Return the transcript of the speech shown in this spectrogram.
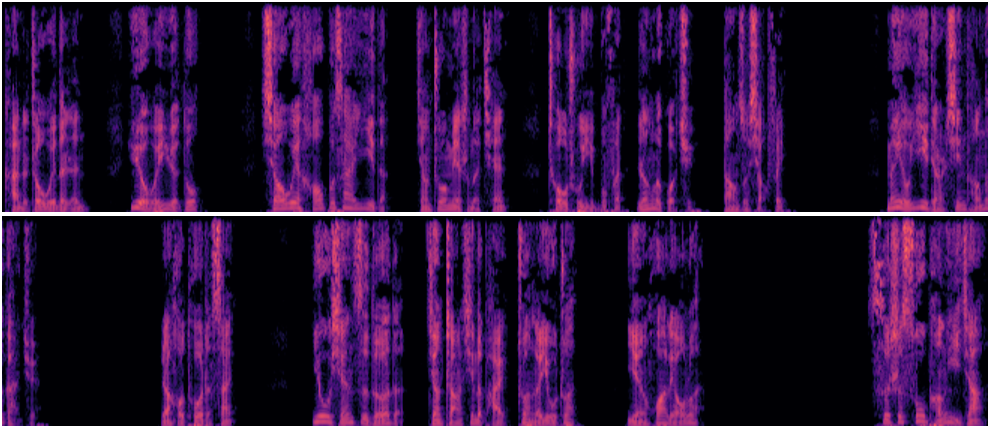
看着周围的人越围越多，小薇毫不在意的将桌面上的钱抽出一部分扔了过去，当做小费，没有一点心疼的感觉。然后托着腮，悠闲自得的将掌心的牌转来又转，眼花缭乱。此时苏鹏一家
